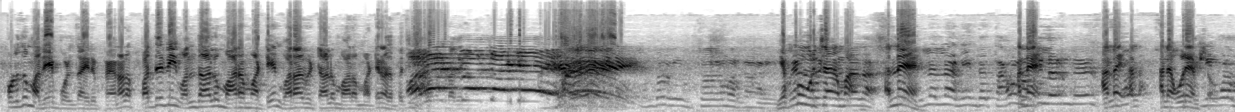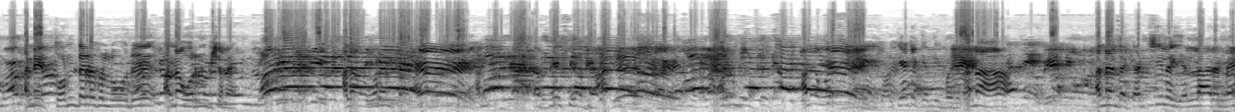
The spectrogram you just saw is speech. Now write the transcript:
எப்பொழுதும் அதே போல் தான் இருப்பேன். அதனால பதவி வந்தாலும் மாற மாட்டேன். வராவிட்டாலும் மாற மாட்டேன். அதை இருக்காங்க எப்ப உற்சாகமா? அண்ணே! அண்ணே! அண்ணே ஒரே நிமிஷம். அண்ணே தொண்டர்களோடு அண்ணா ஒரு நிமிஷம் அண்ணே. ஒரு நிமிஷம். கேட்ட அண்ணா இந்த கட்சியில எல்லாருமே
